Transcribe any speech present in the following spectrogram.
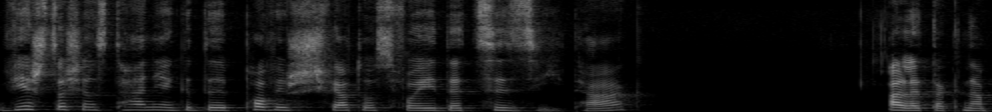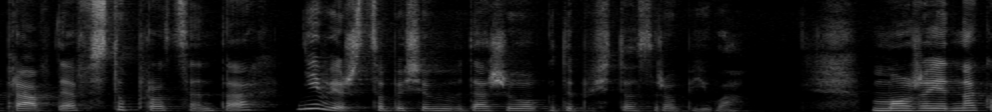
wiesz, co się stanie, gdy powiesz światu o swojej decyzji, tak? Ale tak naprawdę w 100% nie wiesz, co by się wydarzyło, gdybyś to zrobiła. Może jednak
